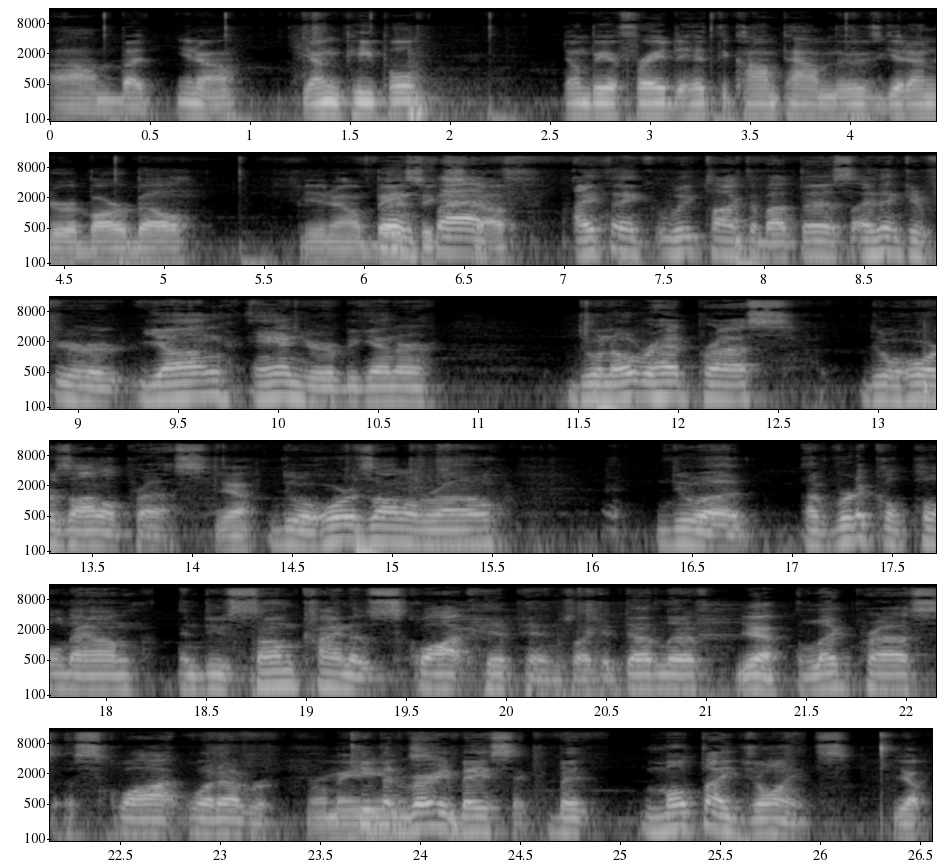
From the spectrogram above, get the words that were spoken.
Um, but you know, young people, don't be afraid to hit the compound moves, get under a barbell. You know, basic fact, stuff. I think we've talked about this. I think if you're young and you're a beginner, do an overhead press, do a horizontal press. Yeah. Do a horizontal row, do a, a vertical pull down, and do some kind of squat hip hinge, like a deadlift, Yeah. a leg press, a squat, whatever. Keep it very basic, but multi joints. Yep.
